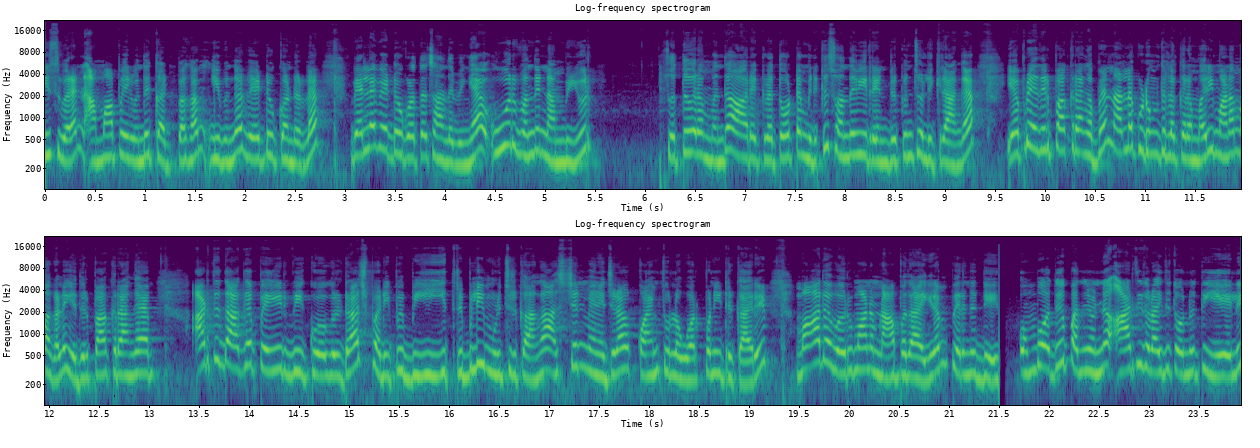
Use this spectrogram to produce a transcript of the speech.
ஈஸ்வரன் அம்மா பேர் வந்து கற்பகம். இவங்க வேட்டுக்கொண்டரில் வெள்ளை வேட்டுக்குளத்தை சார்ந்தவங்க. ஊர் வந்து நம்பியூர் சொத்துவரம் வந்து ஆறு ஏக்கரை தோட்டம் இருக்குது சொந்த வீடு ரெண்டு இருக்குன்னு சொல்லிக்கிறாங்க. எப்படி எதிர்பார்க்குறாங்க அப்படின்னா நல்ல குடும்பத்தில் இருக்கிற மாதிரி மணமகளை எதிர்பார்க்குறாங்க. அடுத்ததாக பெயர் வி. கோகுல்ராஜ் படிப்பு பிஇ த்ரிபிளி e முடிச்சிருக்காங்க. அசிஸ்டன்ட் மேனேஜராக கோயம்புத்தூரில் ஒர்க் பண்ணிட்டு இருக்காரு. மாத வருமானம் நாற்பதாயிரம் பிறந்த தேதி ஒம்பது பதினொன்று ஆயிரத்தி தொள்ளாயிரத்தி தொண்ணூற்றி ஏழு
